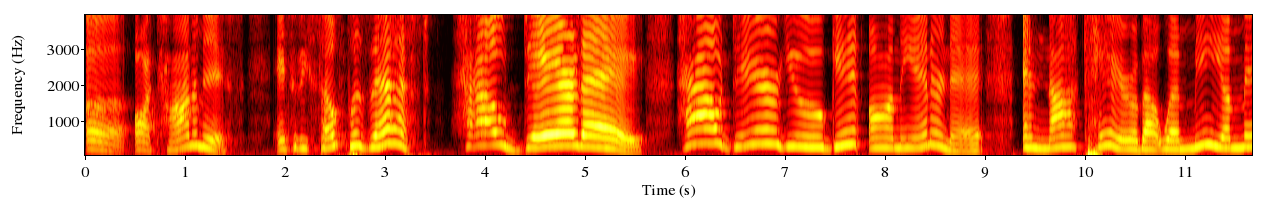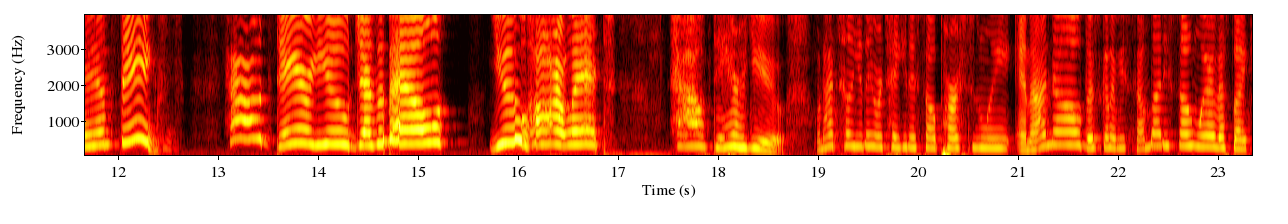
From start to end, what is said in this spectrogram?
uh autonomous and to be self-possessed. How dare they? How dare you get on the internet and not care about what me, a man, thinks? How dare you, Jezebel? You harlot! How dare you? When I tell you they were taking it so personally, and I know there's gonna be somebody somewhere that's like,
